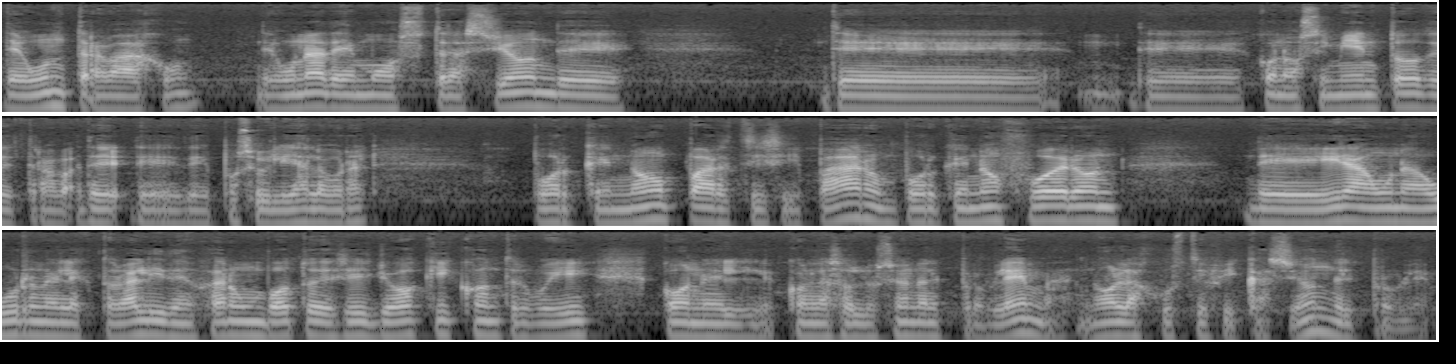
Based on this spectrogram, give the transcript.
de un trabajo, de una demostración de, de, conocimiento, de posibilidad laboral, porque no participaron, porque no fueron de ir a una urna electoral y dejar un voto y decir yo aquí contribuí con, el, con la solución al problema, no la justificación del problema.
